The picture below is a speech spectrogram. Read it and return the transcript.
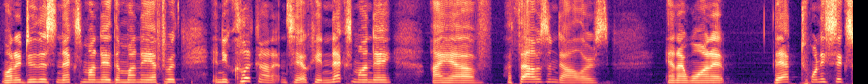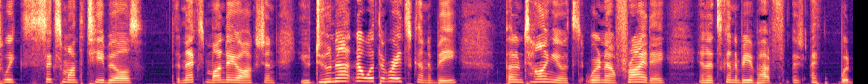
You want to do this next Monday, the Monday afterwards, and you click on it and say, okay, next Monday I have a thousand dollars, and I want it that 26 week, six month T bills, the next Monday auction. You do not know what the rate's going to be, but I'm telling you, we're now Friday, and it's going to be about, I would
